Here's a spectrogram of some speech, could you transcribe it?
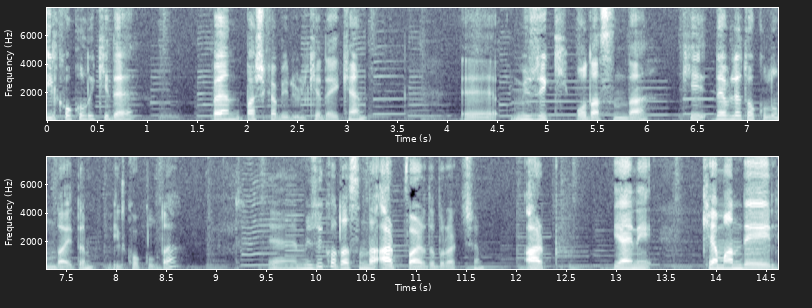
ilkokul 2'de ben başka bir ülkedeyken e, müzik odasında ki devlet okulundaydım ilkokulda. E, müzik odasında arp vardı Burak'cığım. Arp. Yani keman değil,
